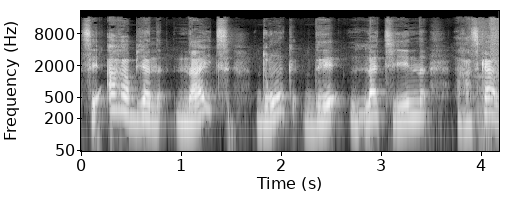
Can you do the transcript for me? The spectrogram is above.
c'est Arabian Nights, donc des Latin Rascals.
